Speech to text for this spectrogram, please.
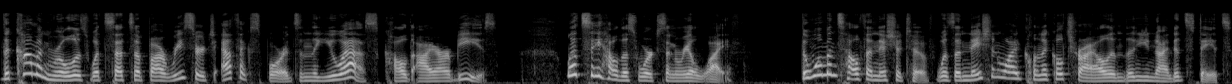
The Common Rule is what sets up our research ethics boards in the US called IRBs. Let's see how this works in real life. The Women's Health Initiative was a nationwide clinical trial in the United States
